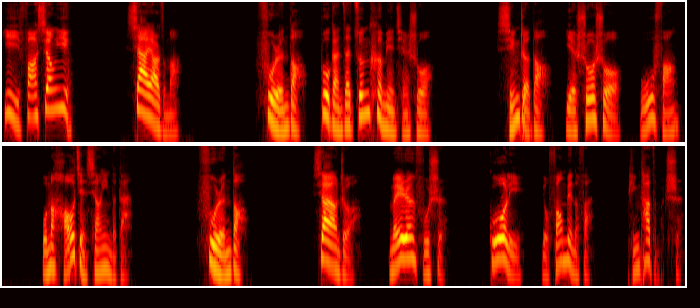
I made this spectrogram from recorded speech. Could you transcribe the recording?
一发相应。”下样怎么？妇人道：“不敢在尊客面前说。”行者道：“也说说无妨，我们好捡相应的干。”妇人道：“下样者没人服侍，锅里有方便的饭，凭他怎么吃，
